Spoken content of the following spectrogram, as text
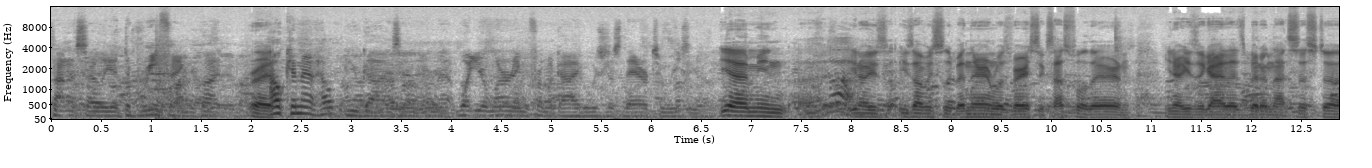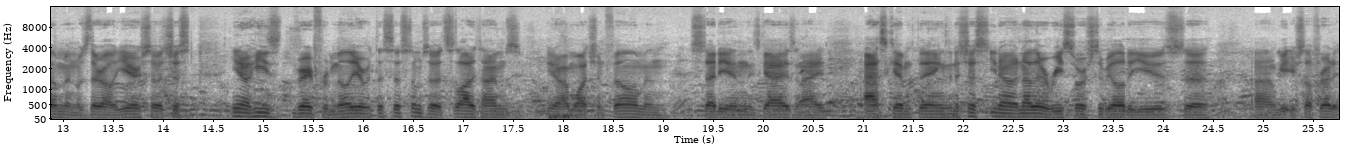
it's not necessarily a debriefing, but Right. how can that help you guys that, what you're learning from a guy who was just there two weeks ago? Yeah, I mean, uh, you know, he's he's obviously been there and was very successful there, and you know, he's a guy that's been in that system and was there all year. So it's just, you know, he's very familiar with the system. So it's a lot of times, you know, I'm watching film and studying these guys, and I ask him things, and it's just, you know, another resource to be able to use to um, get yourself ready.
